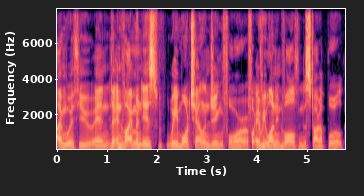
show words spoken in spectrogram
I'm with you. And the environment is way more challenging for for everyone involved in the startup world,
